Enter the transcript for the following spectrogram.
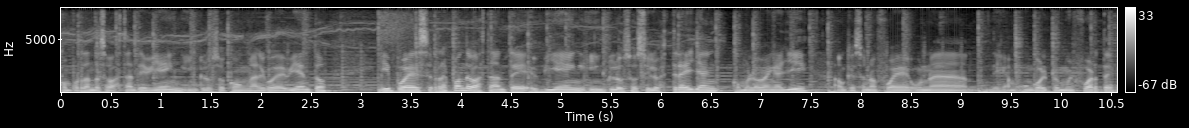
comportándose bastante bien, incluso con algo de viento y pues responde bastante bien incluso si lo estrellan como lo ven allí aunque eso no fue una digamos un golpe muy fuerte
